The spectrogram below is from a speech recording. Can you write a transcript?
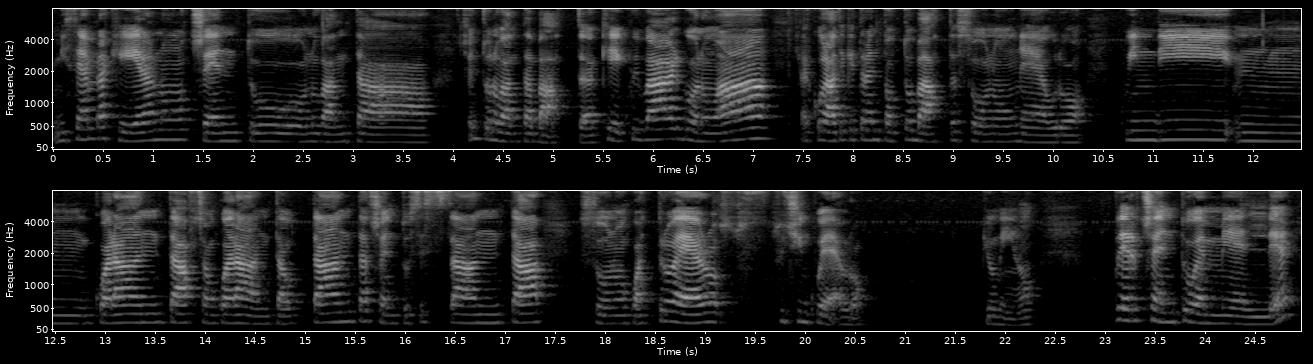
mi sembra che erano 190, 190 baht, che equivalgono a, calcolate che 38 baht sono un euro, quindi mm, 40, facciamo 40, 80, 160 sono 4 euro su 5 euro più o meno per 100 ml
